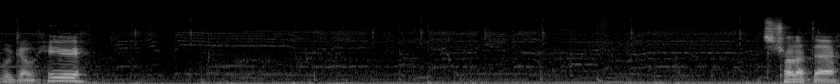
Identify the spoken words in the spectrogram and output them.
We'll go here. Let's try that there.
